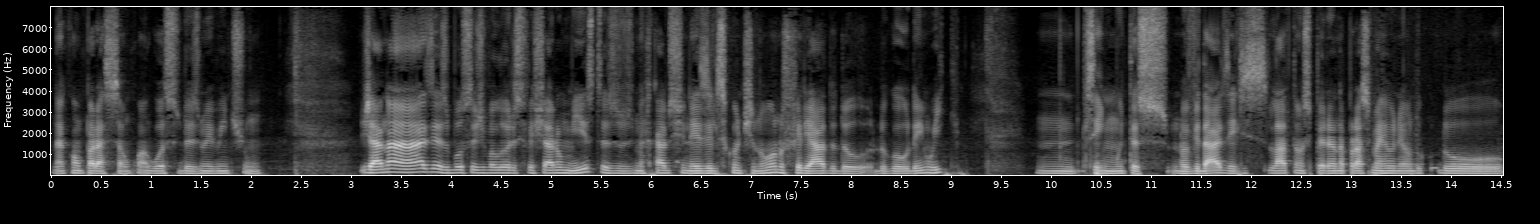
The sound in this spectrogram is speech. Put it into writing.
na comparação com agosto de 2021. Já na Ásia, as bolsas de valores fecharam mistas, os mercados chineses eles continuam no feriado do, do Golden Week, hum, sem muitas novidades. Eles lá estão esperando a próxima reunião do, do,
